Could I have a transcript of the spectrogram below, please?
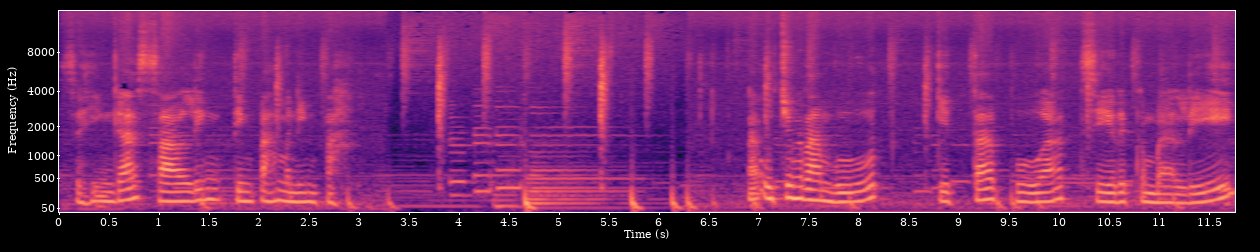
Sehingga saling timpah menimpah. Nah ujung rambut kita buat sirip kembali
